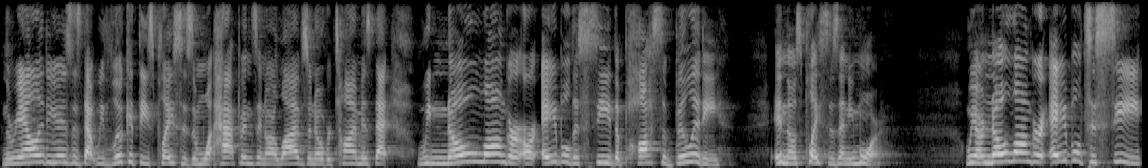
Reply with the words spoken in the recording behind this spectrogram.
And the reality is is that we look at these places and what happens in our lives and over time is that we no longer are able to see the possibility in those places anymore. We are no longer able to see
